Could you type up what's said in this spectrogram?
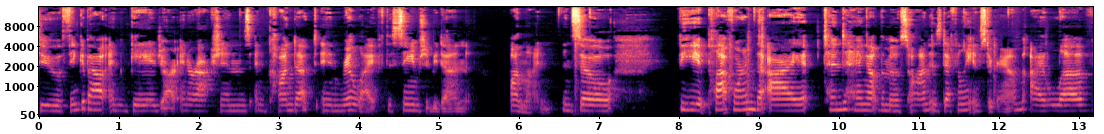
to think about and gauge our interactions and conduct in real life, the same should be done online. And so, the platform that I tend to hang out the most on is definitely Instagram. I love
